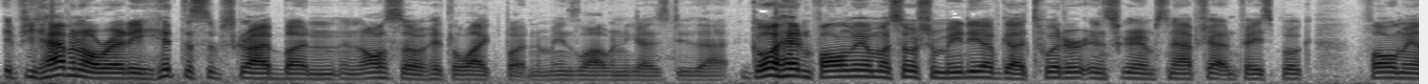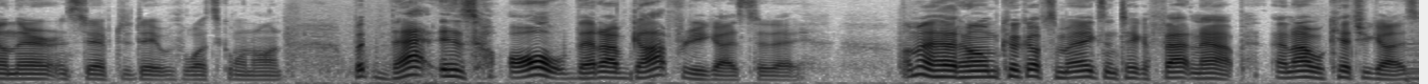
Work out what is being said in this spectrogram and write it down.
If you haven't already, hit the subscribe button and also hit the like button. It means a lot when you guys do that. Go ahead and follow me on my social media. I've got Twitter, Instagram, Snapchat, and Facebook. Follow me on there and stay up to date with what's going on. But that is all that I've got for you guys today. I'm gonna head home, cook up some eggs, and take a fat nap, and I will catch you guys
